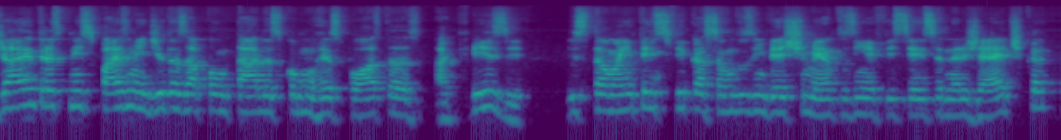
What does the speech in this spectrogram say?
Já entre as principais medidas apontadas como respostas à crise estão a intensificação dos investimentos em eficiência energética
